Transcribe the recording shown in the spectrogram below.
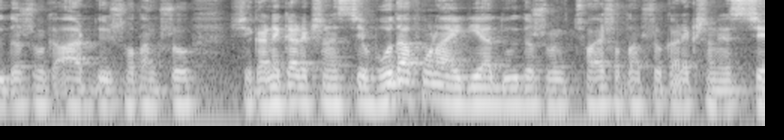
দুই দশমিক আট দুই শতাংশ। সেখানে কারেকশন এসছে। ভোদাফোন আইডিয়া দুই দশমিক ছয় শতাংশ কারেকশন এসছে।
